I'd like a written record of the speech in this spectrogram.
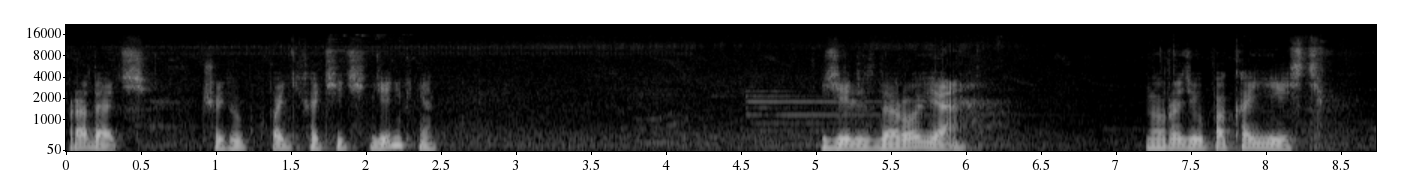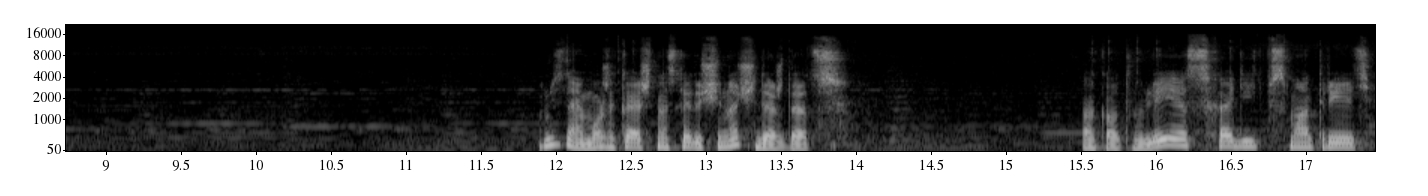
Продать. Что это вы покупать не хотите? Денег нет? Зелье здоровья. Ну, вроде бы пока есть. Ну, не знаю, можно, конечно, на следующей ночи дождаться. Пока вот в лес сходить, посмотреть.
